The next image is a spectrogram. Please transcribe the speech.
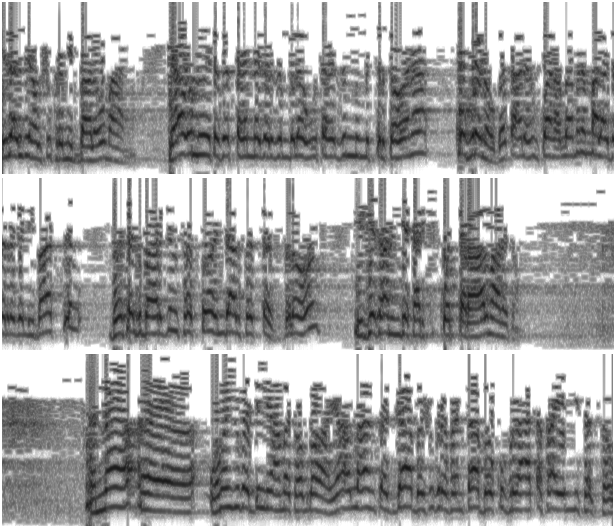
የዛ ነው ሽክር የሚባለው ማለት ነው። ያ ሁሉ የተሰጠህን ነገር ዝም ብለህ ውጠህ ዝም የምትል ከሆነ ኩፍር ነው። በቃልህ እንኳን አላህ ምንም አላደረገልኝ ባትል በተግባር ግን ሰጥቶ እንዳልሰጠህ ስለሆን የጌታን እንደካድክ ይቆጠራል ማለት ነው እና ወመን ይበድል ኒዕመተ አላህ የአላህን ጸጋ በሹክር ፈንታ በኩፍር አጠፋ የሚሰጠው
